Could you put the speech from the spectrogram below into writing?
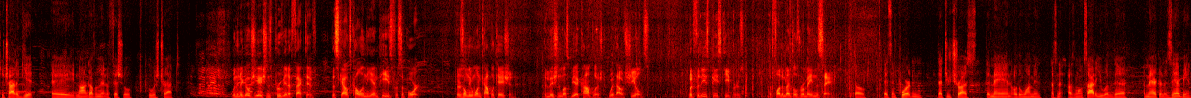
to try to get a non-government official who was trapped. When the negotiations prove ineffective, the scouts call in the MPs for support. There's only one complication. The mission must be accomplished without shields. But for these peacekeepers, the fundamentals remain the same. So it's important that you trust the man or the woman that's alongside of you, whether they're American or Zambian,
